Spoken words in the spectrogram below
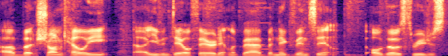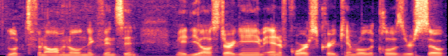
Uh, but Shawn Kelley, uh, even Dale Thayer didn't look bad. But Nick Vincent, all those three just looked phenomenal. Nick Vincent made the All-Star game, and of course Craig Kimbrel, the closers. So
